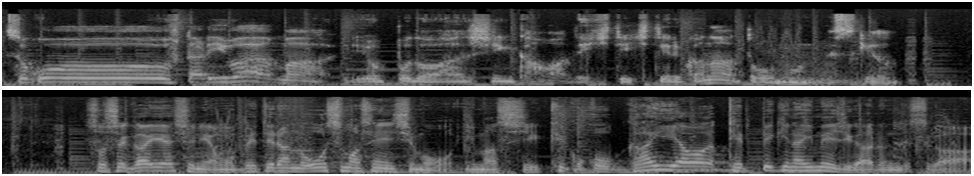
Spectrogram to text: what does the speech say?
そこ2人はまあよっぽど安心感はできてきてるかなと思うんですけど。そして外野手にはもうベテランの大島選手もいますし結構こう外野は鉄壁なイメージがあるんですが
